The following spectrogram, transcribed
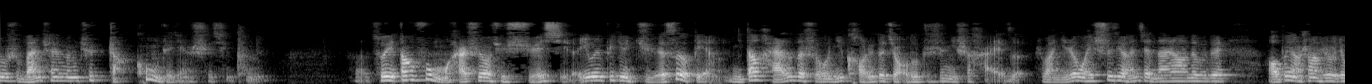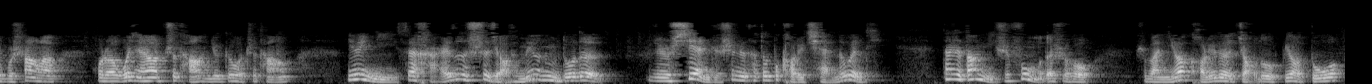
就是完全能去掌控这件事情，可能，呃，所以当父母还是要去学习的，因为毕竟角色变了。你当孩子的时候，你考虑的角度只是你是孩子，是吧？你认为世界很简单啊，对不对？哦，不想上学我就不上了，或者我想要吃糖你就给我吃糖，因为你在孩子的视角，他没有那么多的，就是限制，甚至他都不考虑钱的问题。但是当你是父母的时候，是吧？你要考虑的角度比较多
